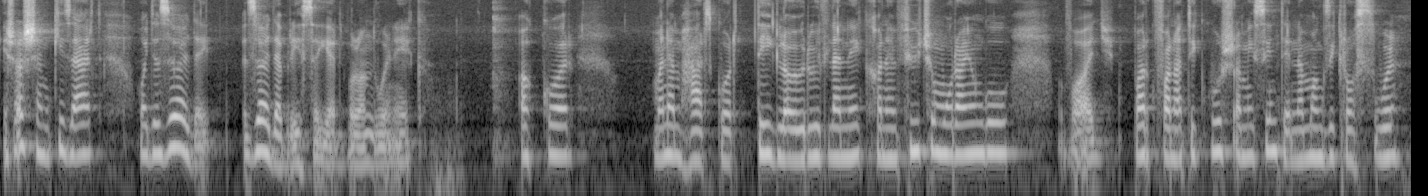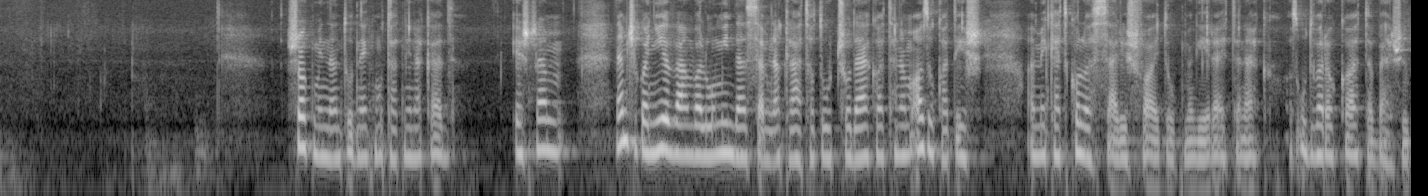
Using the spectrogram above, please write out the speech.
És az sem kizárt, hogy a zölde, zöldebb részeiért bolondulnék. Akkor ma nem hardcore téglaőrült lennék, hanem fűcsomó rajongó, vagy parkfanatikus, ami szintén nem hangzik rosszul. Sok mindent tudnék mutatni neked. És nem, nem csak a nyilvánvaló minden szemnek látható csodákat, hanem azokat is, amiket kolosszális fajtók mögé rejtenek. Az udvarokat, a belső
